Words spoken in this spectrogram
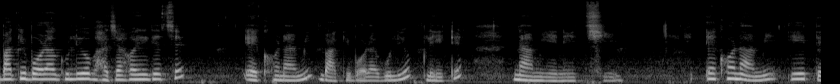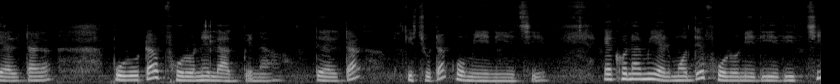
বাকি বড়াগুলিও ভাজা হয়ে গেছে। এখন আমি বাকি বড়াগুলিও প্লেটে নামিয়ে নিচ্ছি। এখন আমি এই তেলটা পুরোটা ফোড়নে লাগবে না। তেলটা কিছুটা কমিয়ে নিয়েছি। এখন আমি এর মধ্যে ফোড়নে দিয়ে দিচ্ছি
